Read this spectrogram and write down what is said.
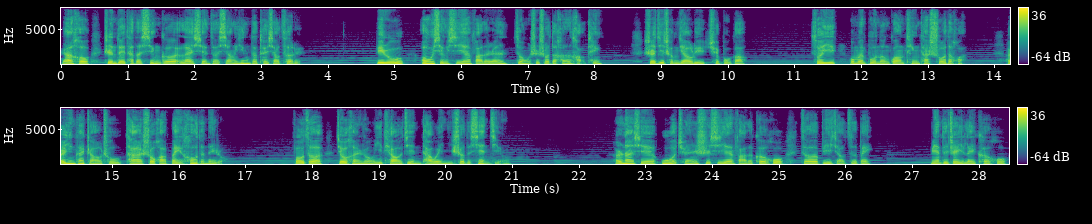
然后针对他的性格来选择相应的推销策略。比如 O 型吸烟法的人总是说的很好听，实际成交率却不高，所以我们不能光听他说的话，而应该找出他说话背后的内容，否则就很容易跳进他为你设的陷阱。而那些握拳式吸烟法的客户则比较自卑。面对这一类客户，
